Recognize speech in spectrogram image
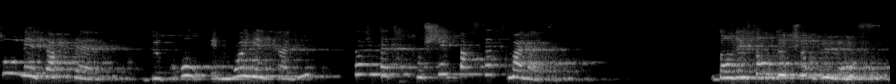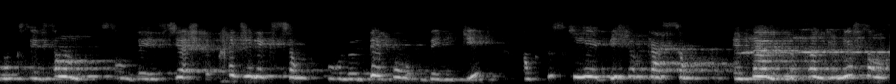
tous les artères de gros et moyen calibre peuvent être touchés par cette maladie. Dans les zones de turbulence, donc ces zones sont des sièges de prédilection pour le dépôt des liquides, donc tout ce qui est bifurcation et même le point de naissance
